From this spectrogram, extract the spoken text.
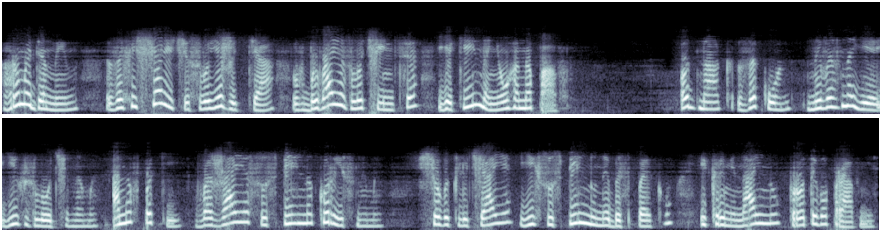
громадянин, захищаючи своє життя, вбиває злочинця, який на нього напав. Однак закон не визнає їх злочинами, а навпаки, вважає суспільно корисними, що виключає їх суспільну небезпеку і кримінальну противоправність.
